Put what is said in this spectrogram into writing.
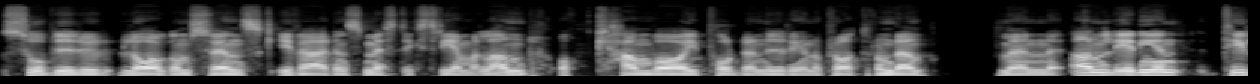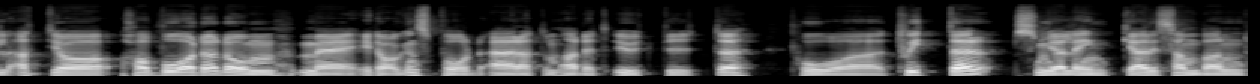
så blir du lagom svensk i världens mest extrema land och han var i podden nyligen och pratade om den. Men anledningen till att jag har båda dem med i dagens podd är att de hade ett utbyte på Twitter som jag länkar i samband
